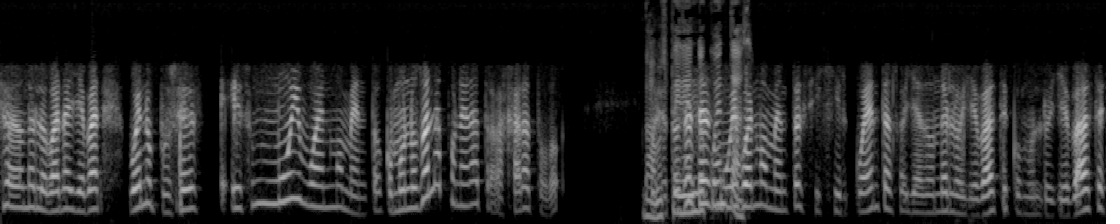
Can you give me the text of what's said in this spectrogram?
sabe dónde lo van a llevar. Bueno, pues es, es un muy buen momento, como nos van a poner a trabajar a todos, Vamos pues entonces es cuentas. muy buen momento exigir cuentas, oye, ¿dónde lo llevaste? ¿Cómo lo llevaste?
